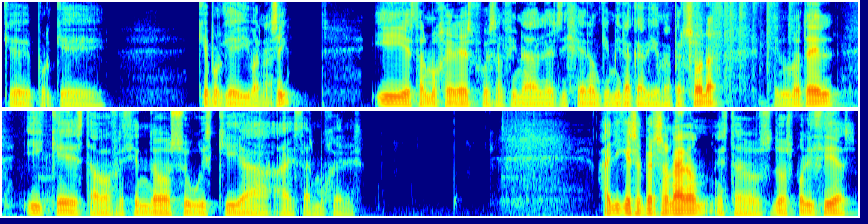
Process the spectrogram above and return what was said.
que por qué, que por qué iban así. Y estas mujeres pues al final les dijeron que mira que había una persona en un hotel y que estaba ofreciendo su whisky a, a estas mujeres. Allí que se personaron estos dos policías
